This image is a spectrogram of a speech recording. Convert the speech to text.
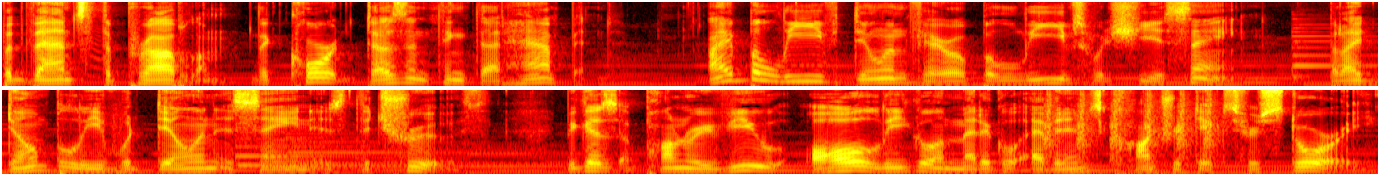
But that's the problem. The court doesn't think that happened. I believe Dylan Farrow believes what she is saying, but I don't believe what Dylan is saying is the truth, because upon review, all legal and medical evidence contradicts her story,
